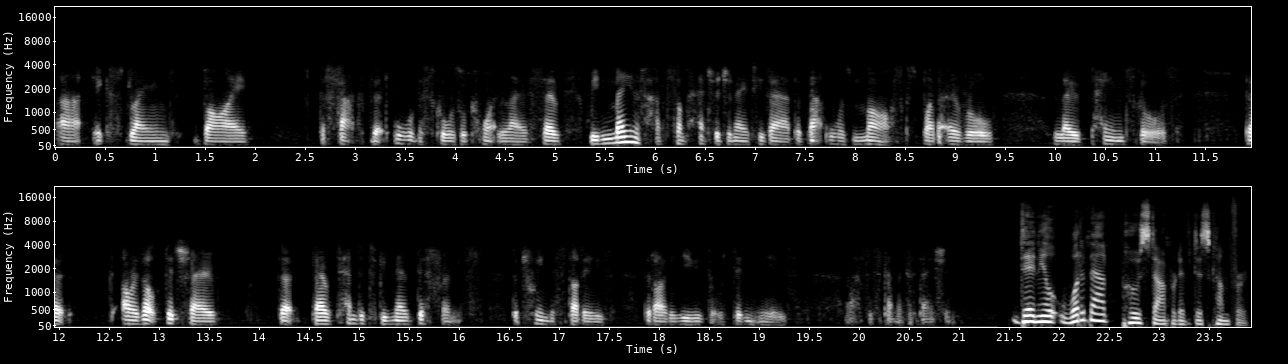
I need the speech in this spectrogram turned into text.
uh, explained by the fact that all the scores were quite low. So we may have had some heterogeneity there, but that was masked by the overall low pain scores. But our results did show that there tended to be no difference between the studies that either used or didn't use uh, systemic sedation. Daniel, what about postoperative discomfort?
